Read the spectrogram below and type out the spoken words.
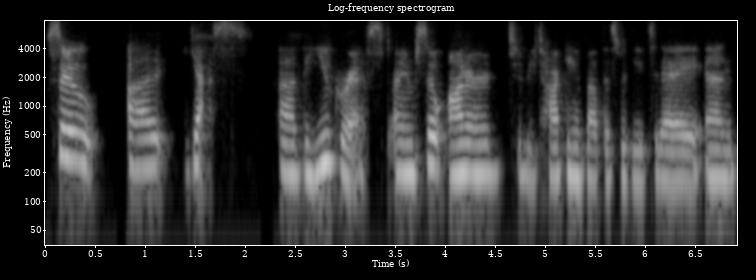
So uh, yes, uh, the Eucharist. I am so honored to be talking about this with you today, and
